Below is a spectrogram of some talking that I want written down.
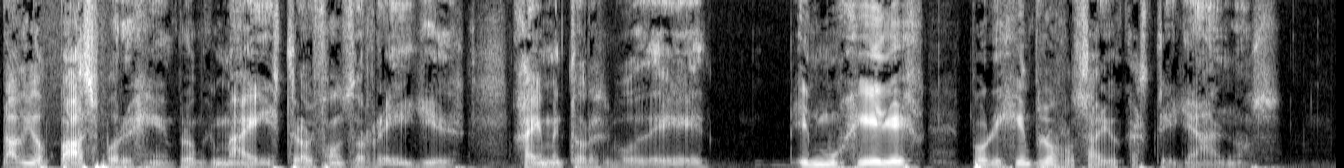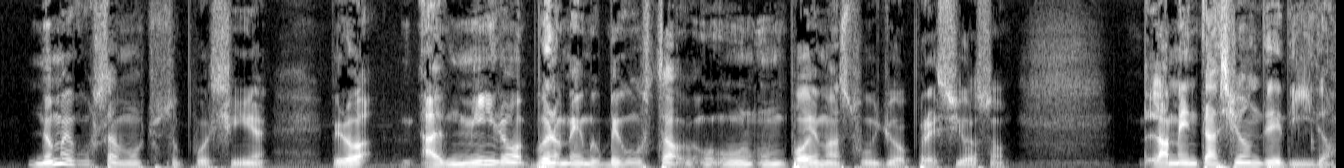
Flavio Paz, por ejemplo, mi maestro, Alfonso Reyes, Jaime Torres Bodet. En mujeres, por ejemplo, Rosario Castellanos. No me gusta mucho su poesía, pero admiro, bueno, me, gusta un, poema suyo precioso, Lamentación de Dido.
